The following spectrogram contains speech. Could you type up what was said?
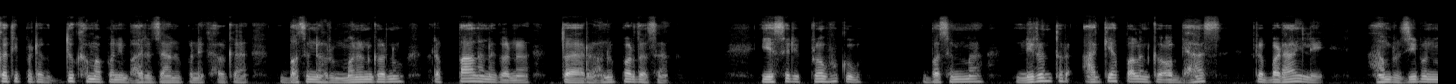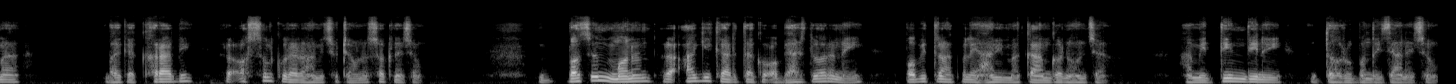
कतिपटक दुःखमा पनि भएर जानुपर्ने खालका वचनहरू मनन गर्नु र पालना गर्न तयार रहनु पर्दछ यसरी प्रभुको वचनमा निरन्तर आज्ञा पालनको अभ्यास र बढाइले हाम्रो जीवनमा भएका खराबी र असल कुराहरू हामी छुट्याउन सक्नेछौँ। वचन मनन र आज्ञाकारिताको अभ्यासद्वारा नै पवित्र आत्माले हामीमा काम गर्नुहुन्छ। हामी दिनदिनै दह्रो बन्दै जानेछौँ।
